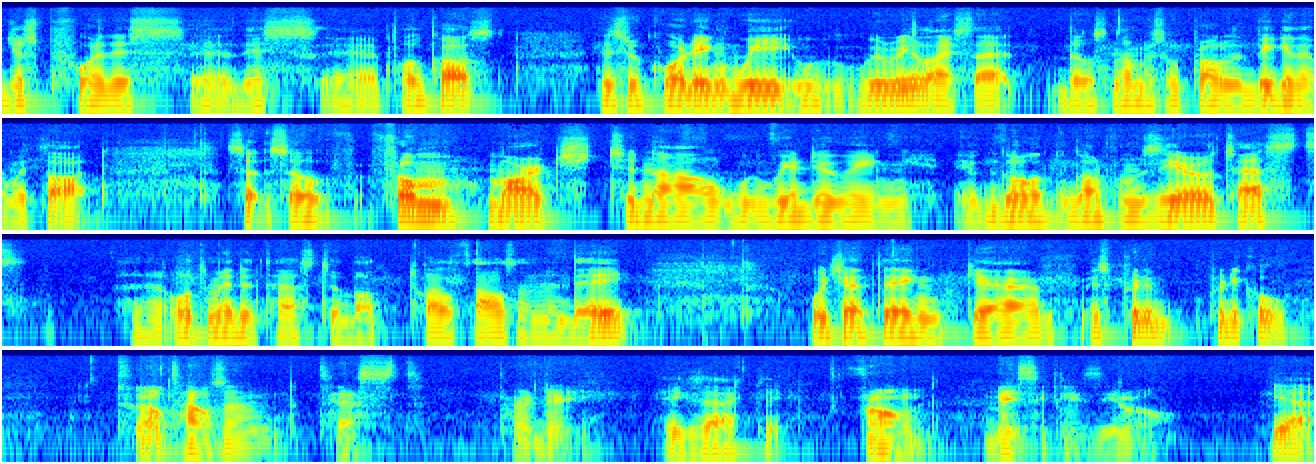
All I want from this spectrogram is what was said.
just before this this podcast, this recording, we we realized that those numbers were probably bigger than we thought. So, so from March to now, we're doing gone gone from zero tests, uh, automated tests, to about twelve thousand a day, which I think uh, is pretty pretty cool. 12,000 tests per day Exactly. from basically zero. Yeah.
